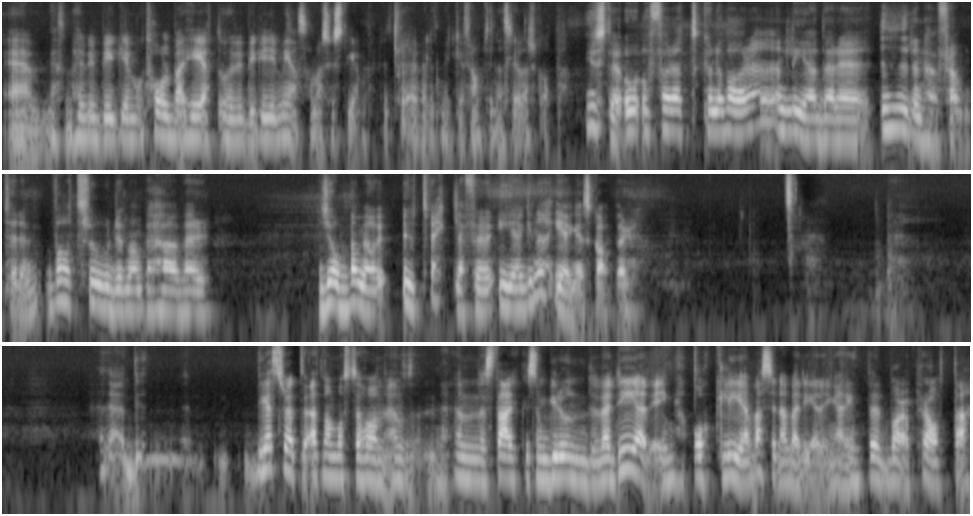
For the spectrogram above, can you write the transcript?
eh, liksom hur vi bygger mot hållbarhet och hur vi bygger gemensamma system. Det tror jag är väldigt mycket framtidens ledarskap. Just det, och, och för att kunna vara en ledare i den här framtiden, vad tror du man behöver jobba med och utveckla för egna egenskaper? Dels tror jag att, att man måste ha en, en, en stark liksom, grundvärdering och leva sina värderingar. Inte bara prata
